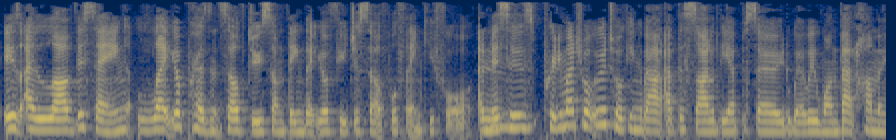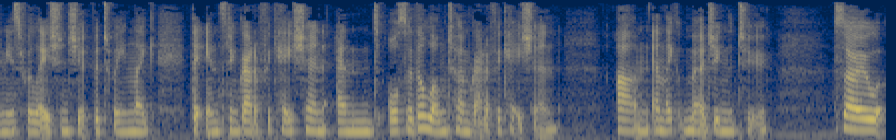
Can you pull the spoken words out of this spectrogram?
is I love this saying, let your present self do something that your future self will thank you for. And this is pretty much what we were talking about at the start of the episode where we want that harmonious relationship between like the instant gratification and also the long-term gratification. Um, and like merging the two. So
